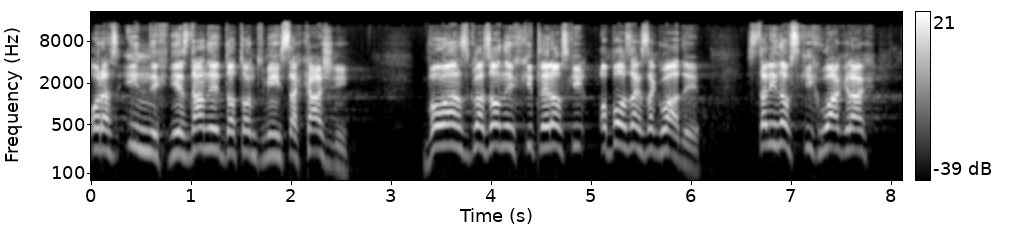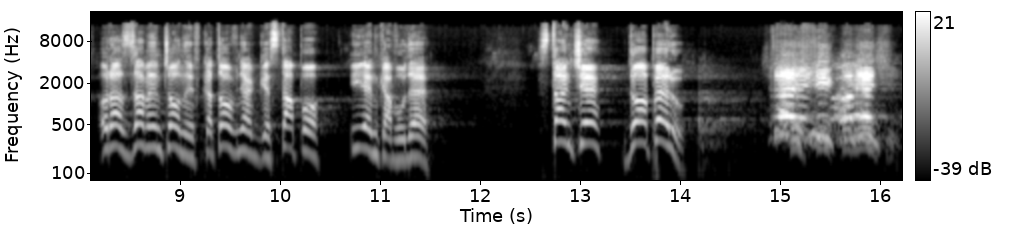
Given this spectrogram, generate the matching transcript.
oraz innych nieznanych dotąd miejscach kaźni. Wołam zgładzonych w hitlerowskich obozach zagłady, stalinowskich łagrach oraz zamęczonych w katowniach gestapo i NKWD. Stańcie do apelu! Cześć ich pamięci!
